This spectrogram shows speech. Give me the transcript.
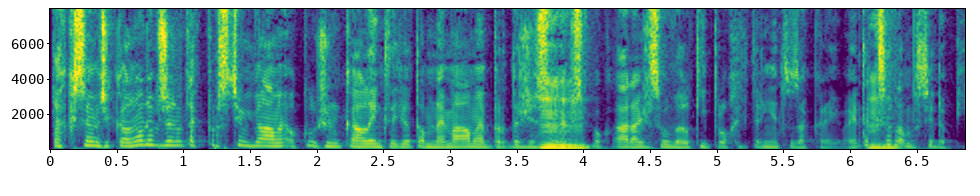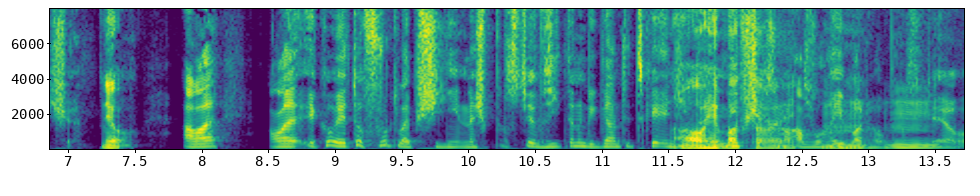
Tak jsem říkal, no dobře, no tak prostě uděláme occlusion calling, teď ho tam nemáme, protože se mm. nepředpokládá, že jsou velké plochy, které něco zakrývají. Tak mm. se tam prostě dopíše. Jo. Ale, ale jako je to furt lepší, než prostě vzít ten gigantický engine oh, všechno a ohejbat mm. ho prostě, jo.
